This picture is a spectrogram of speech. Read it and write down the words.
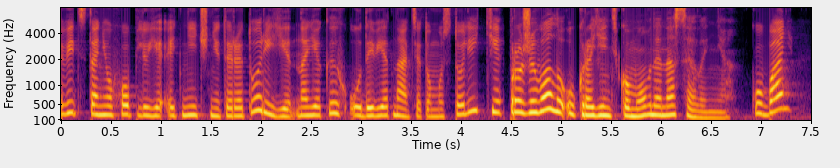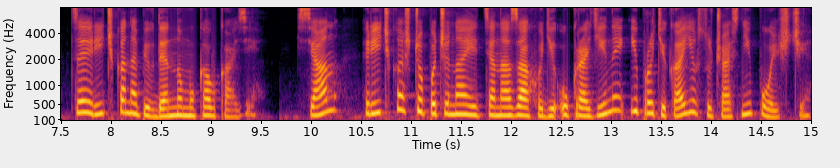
Відстань охоплює етнічні території, на яких у 19 столітті проживало українськомовне населення. Кубань це річка на південному Кавказі. Сян річка, що починається на заході України і протікає в сучасній Польщі.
